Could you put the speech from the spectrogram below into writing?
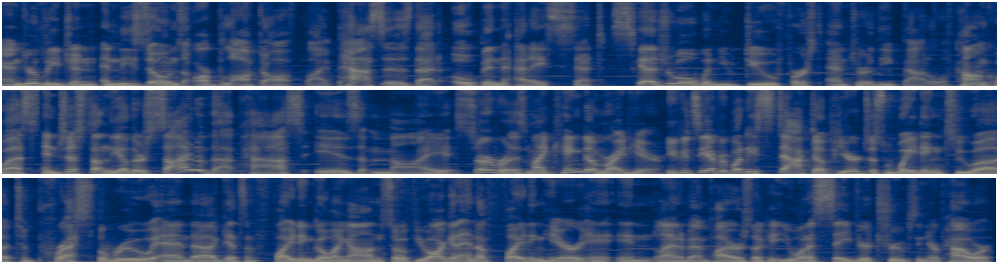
and your legion and these zones are blocked off by passes that open at a set schedule when you do first enter the battle of conquest. And just on the other side of that pass is my server is my kingdom right here. You can see everybody's stacked up here just waiting to uh to press through and uh get some fighting going on. So if you are going to end up fighting here in, in land of empires okay you want to save your troops and your power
